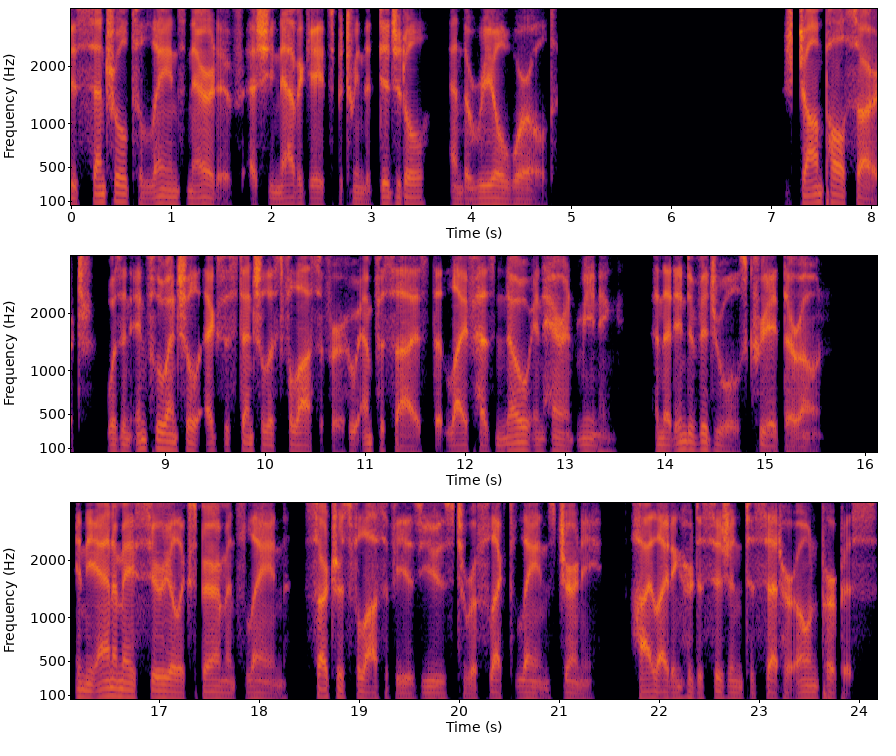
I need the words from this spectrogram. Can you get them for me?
is central to Lain's narrative as she navigates between the digital and the real world. Jean-Paul Sartre was an influential existentialist philosopher who emphasized that life has no inherent meaning and that individuals create their own. In the anime Serial Experiments Lain, Sartre's philosophy is used to reflect Lain's journey, highlighting her decision to set her own purpose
